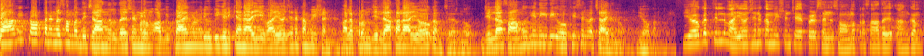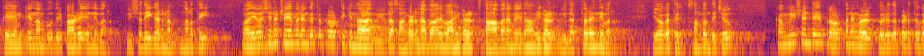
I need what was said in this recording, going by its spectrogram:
ഭാവി പ്രവർത്തനങ്ങൾ സംബന്ധിച്ച നിർദ്ദേശങ്ങളും അഭിപ്രായങ്ങളും രൂപീകരിക്കാനായി വയോജന കമ്മീഷൻ മലപ്പുറം ജില്ലാതല യോഗം ചേർന്നു. ജില്ലാ സാമൂഹ്യനീതി ഓഫീസിൽ വെച്ചായിരുന്നു യോഗം. യോഗത്തിൽ വയോജന കമ്മീഷൻ ചെയർപേഴ്സൺ സോമപ്രസാദ് അംഗം കെ എം കെ നമ്പൂതിരിപ്പാട് എന്നിവർ വിശദീകരണം നടത്തി. വയോജന ക്ഷേമ രംഗത്ത് പ്രവർത്തിക്കുന്ന വിവിധ സംഘടനാ ഭാരവാഹികൾ സ്ഥാപന മേധാവികൾ വിദഗ്ധർ എന്നിവർ യോഗത്തിൽ സംബന്ധിച്ചു. കമ്മീഷന്റെ പ്രവർത്തനങ്ങൾ ത്വരിതപ്പെടുത്തുക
